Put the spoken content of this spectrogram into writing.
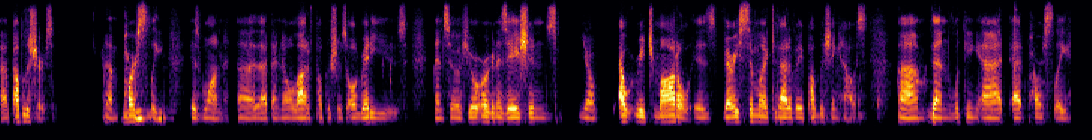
uh, publishers. Um, Mhm. Parse.ly is one uh, that I know a lot of publishers already use, and so if your organization's you know outreach model is very similar to that of a publishing house, um, then looking at at Parse.ly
